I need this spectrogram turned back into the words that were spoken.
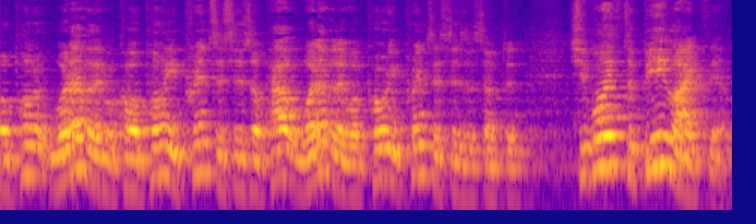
or pony, whatever they were called, pony princesses or power, whatever they were, pony princesses or something. She wants to be like them.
